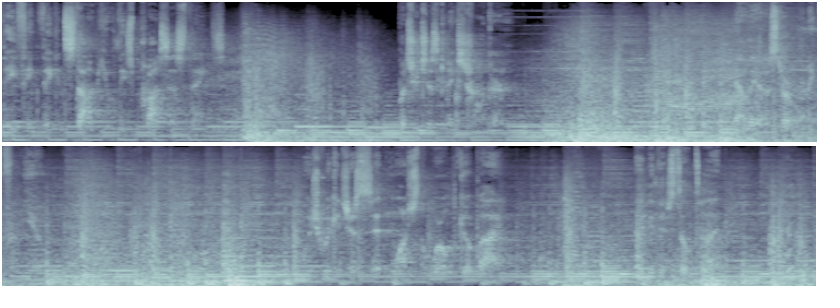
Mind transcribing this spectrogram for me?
They think they can stop you with these process things. But you're just getting stronger. Now they to start running from you. Wish we could just sit and watch the world go by. Maybe there's still time.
